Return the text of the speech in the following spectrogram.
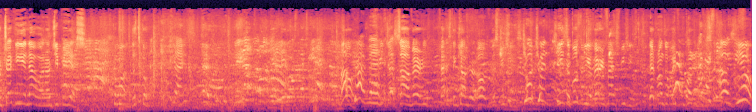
We're tracking it now on our GPS. Come on, let's go. Oh, crap, man. We just saw a very fast encounter of the species. Don't try She is supposed to be a very fast species that runs away from predators. That was you.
